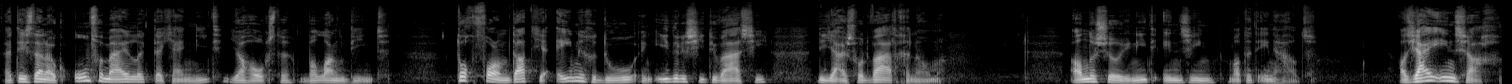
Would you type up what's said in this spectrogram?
Het is dan ook onvermijdelijk dat jij niet je hoogste belang dient. Toch vormt dat je enige doel in iedere situatie die juist wordt waargenomen. Anders zul je niet inzien wat het inhoudt. Als jij inzag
